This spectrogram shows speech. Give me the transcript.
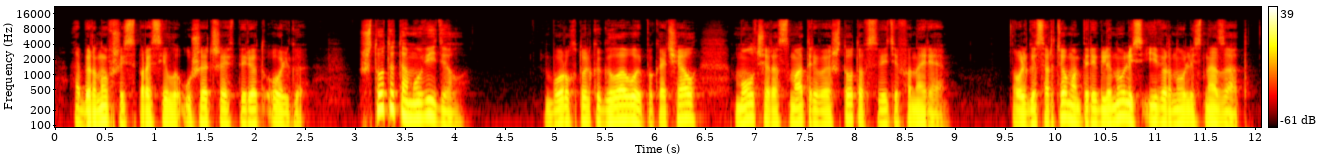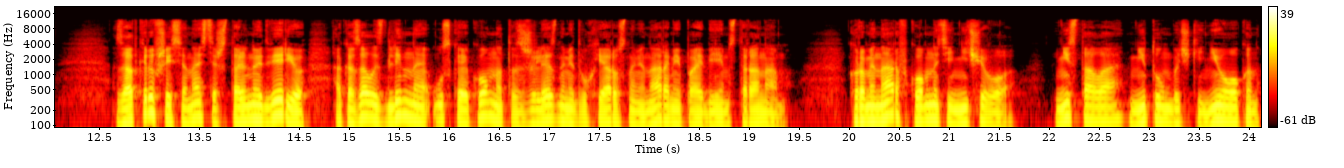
— обернувшись, спросила ушедшая вперед Ольга. «Что ты там увидел?» Борух только головой покачал, молча рассматривая что-то в свете фонаря. Ольга с Артемом переглянулись и вернулись назад. За открывшейся настежь стальной дверью оказалась длинная узкая комната с железными двухъярусными нарами по обеим сторонам. Кроме нар в комнате ничего. Ни стола, ни тумбочки, ни окон,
